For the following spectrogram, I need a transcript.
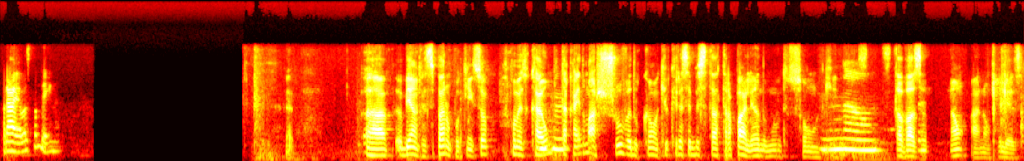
para elas também, né? Uh, Bianca, para um pouquinho. Só começou, caiu, uhum. tá caindo uma chuva do cão aqui. Eu queria saber se está atrapalhando muito o som aqui. Não. Se tá vazando. Não? Ah, não, beleza.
